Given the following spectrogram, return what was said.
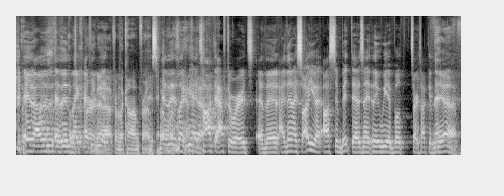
and I was, and then like I think we had, uh, from the conference. and then like we had yeah. talked afterwards, and then and then I saw you at Austin Bit Devs, and I think we had both started talking then. Yeah.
